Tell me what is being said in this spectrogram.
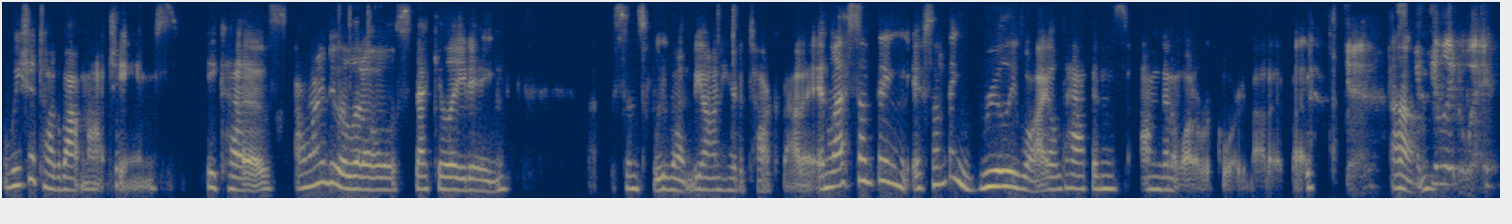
we should talk about Matt James because I want to do a little speculating since we won't be on here to talk about it. Unless something if something really wild happens, I'm going to want to record about it. But Yeah. um Speculate away.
